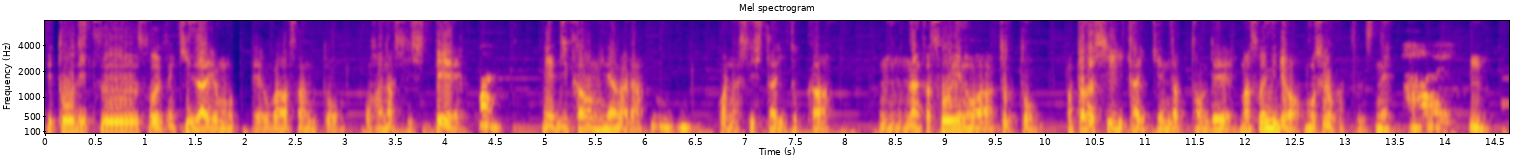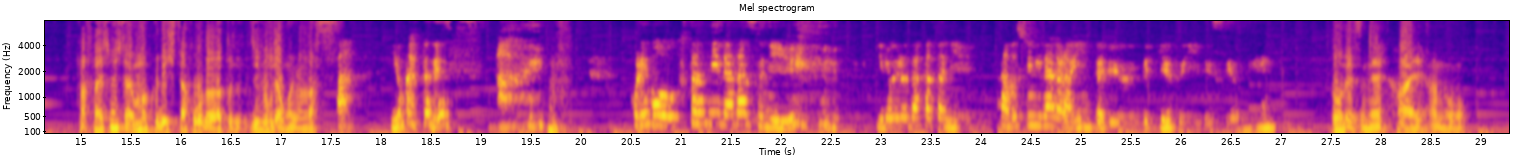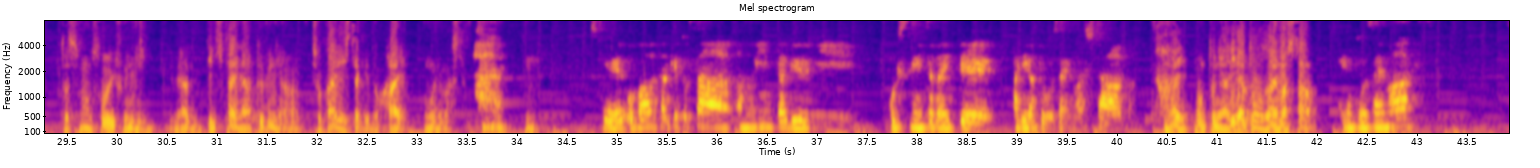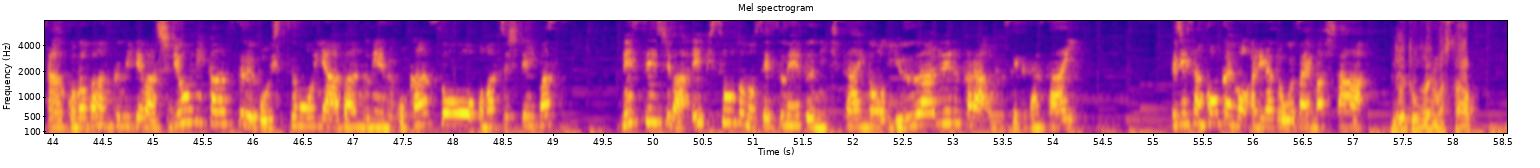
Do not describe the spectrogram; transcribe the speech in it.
で、当日、そうですね、機材を持って小川さんとお話しして、はい、ね、時間を見ながらお話ししたりとか、うん、なんかそういうのはちょっと新しい体験だったので、まあそういう意味では面白かったですね。はい。うん。まあ最初にしたらうまくできた方だと自分では思います。あ、よかったです。はい。これも負担にならずにいろいろな方に楽しみながらインタビューできるといいですよね。そうですね。はい。あの、私もそういうふうにやっていきたいなというふうには初回でしたけど、はい、思いました。はい。うん。そして、小川武人さん、あの、インタビューにご出演いただいてありがとうございました。はい、本当にありがとうございました。ありがとうございます。さあ、この番組では資料に関するご質問や番組へのご感想をお待ちしています。メッセージはエピソードの説明文に記載の URL からお寄せください。藤井さん、今回もありがとうございました。ありがとうございました。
